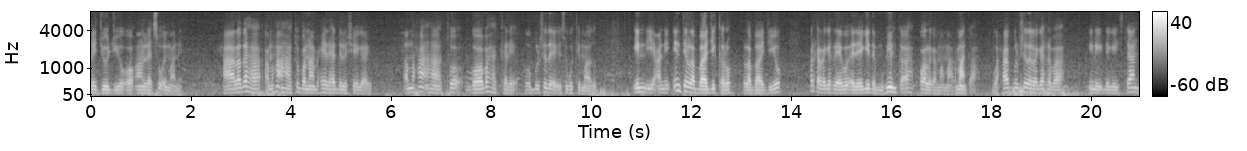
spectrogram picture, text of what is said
la joojiyo oo aan leesu imaanin. Xaaladaha ama ha ahaato bannaanbaxyada hadda la sheegayo ama ha ahaato goobaha kale oo bulshada ay isugu timaado. In yacnii intii la baaji karo la baajiyo marka laga reebo adeegyada muhiimka ah oo lagama maarmaanka ah. Waxaa bulshada laga rabaa inay dhegaystaan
